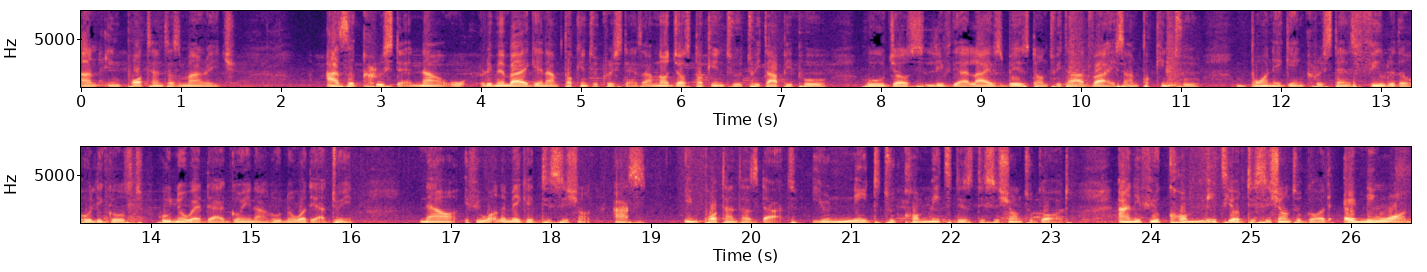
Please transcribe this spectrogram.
and important as marriage, as a Christian, now remember again, I'm talking to Christians. I'm not just talking to Twitter people who just live their lives based on Twitter advice. I'm talking to born again Christians filled with the Holy Ghost who know where they are going and who know what they are doing. Now, if you want to make a decision as important as that, you need to commit this decision to God. And if you commit your decision to God, anyone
